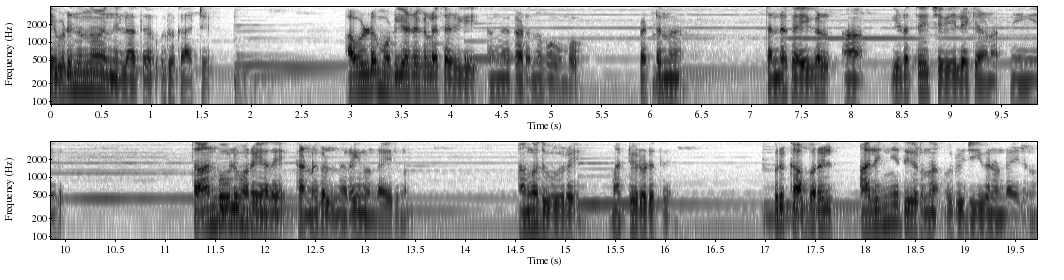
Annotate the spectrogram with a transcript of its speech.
എവിടെ നിന്നോ എന്നില്ലാത്ത ഒരു കാറ്റ് അവളുടെ മുടിയഴകളെ തഴുകി അങ്ങ് കടന്നു പോകുമ്പോൾ പെട്ടെന്ന് തന്റെ കൈകൾ ആ ഇടത്തെ ചെവിയിലേക്കാണ് നീങ്ങിയത്. താൻ പോലും അറിയാതെ കണ്ണുകൾ നിറയുന്നുണ്ടായിരുന്നു. അങ്ങ് ദൂരെ മറ്റൊരിടത്ത് ഒരു കബറിൽ അലിഞ്ഞു തീർന്ന ഒരു ജീവനുണ്ടായിരുന്നു.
